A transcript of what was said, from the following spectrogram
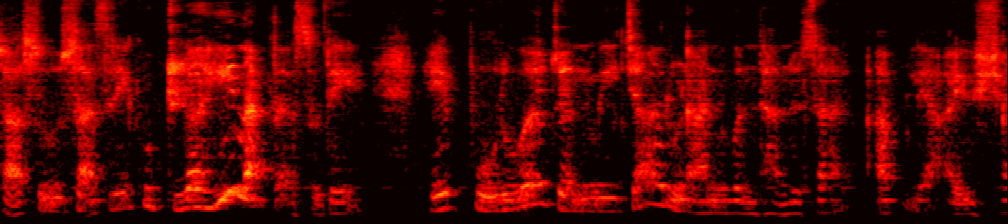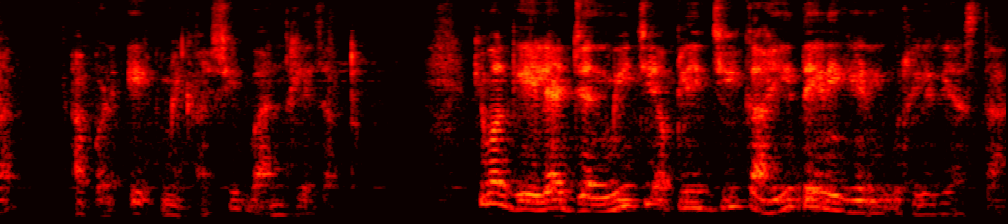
सासू सासरे कुठलंही नातं असू दे हे पूर्वजन्मीच्या ऋणानुबंधानुसार आपल्या आयुष्यात आपण एकमेकाशी बांधले जातो. किंवा गेल्या जन्मीची आपली जी काही देणीघेणी उरलेली असतात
